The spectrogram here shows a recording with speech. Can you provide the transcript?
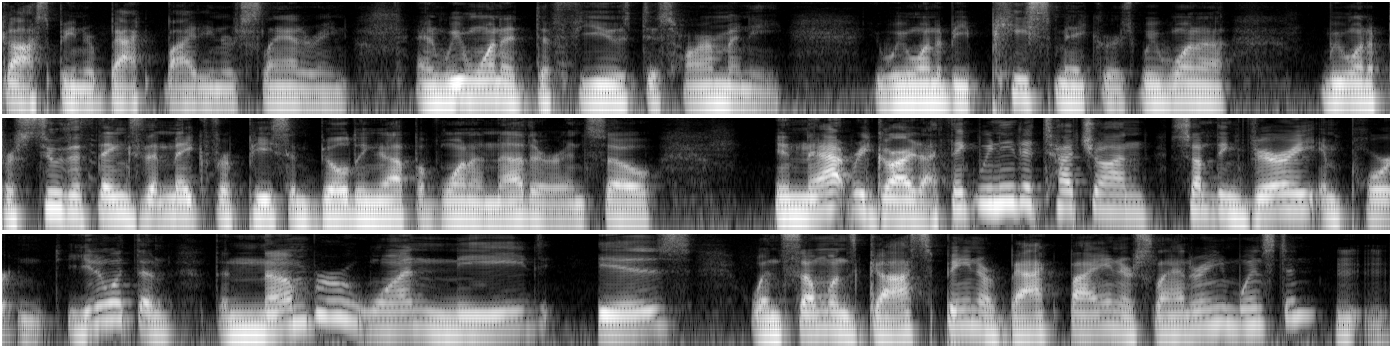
gossiping or backbiting or slandering. And we want to diffuse disharmony. We want to be peacemakers. We want to we want to pursue the things that make for peace and building up of one another. And so, in that regard, I think we need to touch on something very important. You know what the, the number one need is when someone's gossiping or backbiting or slandering, Winston? Mm-mm.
